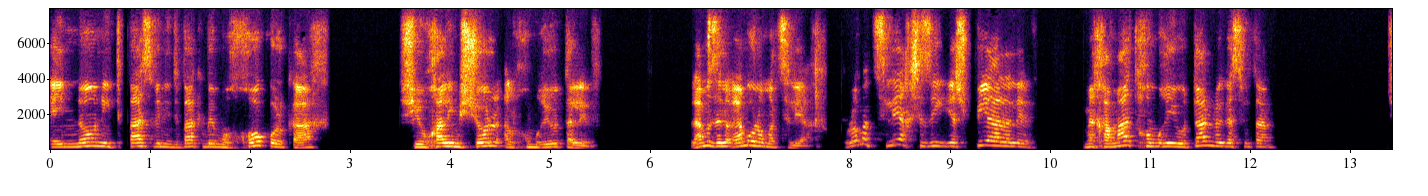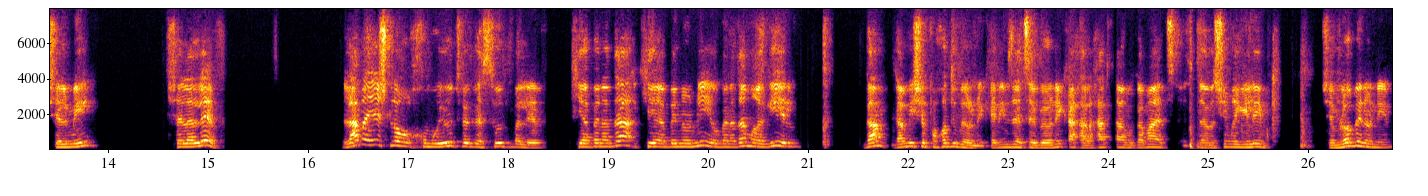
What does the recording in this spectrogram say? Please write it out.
אינו נתפס ונדבק במוחו כל כך, שיוכל למשול על חומריות הלב. למה, לא, למה הוא לא מצליח? הוא לא מצליח שזה ישפיע על הלב, מחמת חומריותן וגסותן. של מי? של הלב. למה יש לו חומריות וגסות בלב? כי, הבן אדם, כי הבינוני או בן אדם רגיל גם, גם מי שפחות מבינוני, כן, אם זה אצל בינוני ככה, על אחת כמה וכמה אצל אנשים רגילים שהם לא בינונים,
